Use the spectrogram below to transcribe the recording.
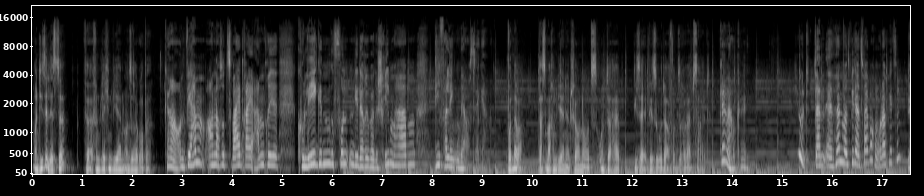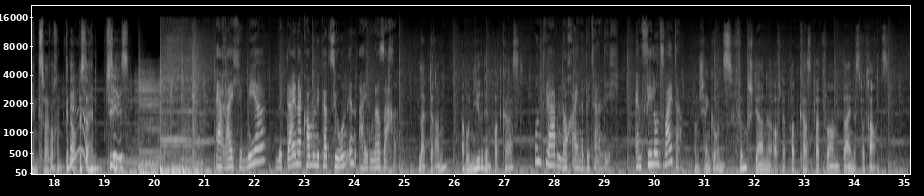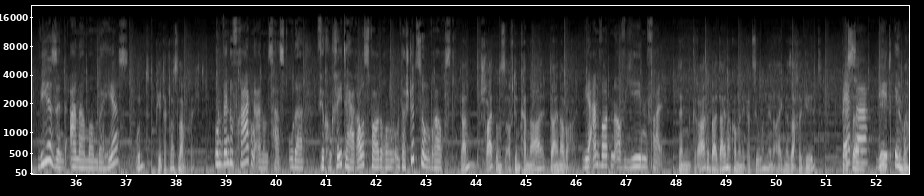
Und diese Liste veröffentlichen wir in unserer Gruppe. Genau. Und wir haben auch noch so zwei, drei andere Kolleginnen gefunden, die darüber geschrieben haben. Die verlinken wir auch sehr gerne. Wunderbar. Das machen wir in den Show Notes unterhalb dieser Episode auf unserer Website. Genau. Okay. Gut, dann äh, hören wir uns wieder in zwei Wochen, oder Petzel? In zwei Wochen, genau. Ja. Bis dahin. Tschüss. Tschüss. Erreiche mehr mit deiner Kommunikation in eigener Sache. Bleib dran, abonniere den Podcast. Und wir haben noch eine Bitte an dich. Empfehle uns weiter. Und schenke uns fünf Sterne auf der Podcast-Plattform deines Vertrauens. Wir sind Anna Momber-Hers und Peter Klaus Lamprecht. Und wenn du Fragen an uns hast oder für konkrete Herausforderungen Unterstützung brauchst, dann schreib uns auf dem Kanal deiner Wahl. Wir antworten auf jeden Fall. Denn gerade bei deiner Kommunikation in eigener Sache gilt, besser, besser geht, geht, immer. immer.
